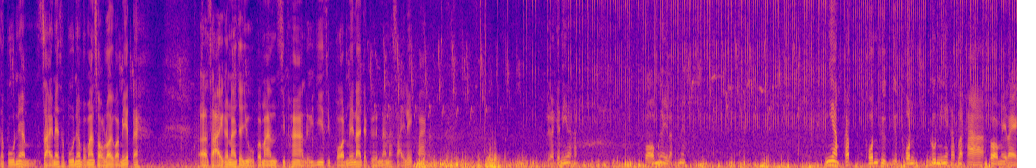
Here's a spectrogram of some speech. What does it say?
สปูลเนี่ยสายในสปูลเนี่ยประมาณ 200 กว่าเมตรนะสายก็น่าจะอยู่ประมาณ 15 หรือ 20 ปอนด์ไม่น่าจะเกินนั้นนะสายเล็กมาก เหลือแค่นี้นะครับกอเมื่อยล้วครับเนี่ยเงียบครับทนถึกอึดทนรุ่นนี้ครับ ราคาก็ไม่แรง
